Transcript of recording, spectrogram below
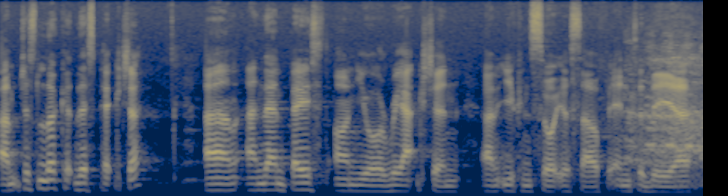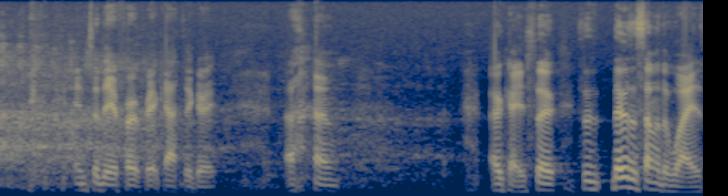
Um, just look at this picture, um, and then based on your reaction, um, you can sort yourself into the, uh, into the appropriate category. Um, Okay, so, so those are some of the whys.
